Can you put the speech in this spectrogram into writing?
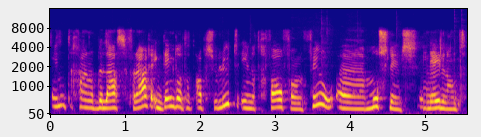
in te gaan op de laatste vraag, ik denk dat het absoluut in het geval van veel uh, moslims in Nederland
